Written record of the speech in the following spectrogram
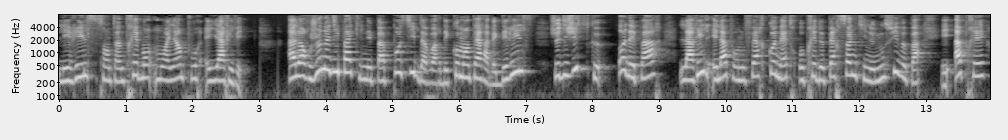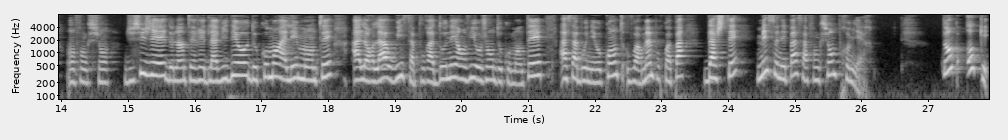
les Reels sont un très bon moyen pour y arriver. Alors, je ne dis pas qu'il n'est pas possible d'avoir des commentaires avec des Reels, je dis juste que au départ, la reel est là pour nous faire connaître auprès de personnes qui ne nous suivent pas et après, en fonction du sujet, de l'intérêt de la vidéo, de comment elle est montée, alors là, oui, ça pourra donner envie aux gens de commenter, à s'abonner au compte, voire même pourquoi pas d'acheter, mais ce n'est pas sa fonction première. Donc, ok,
